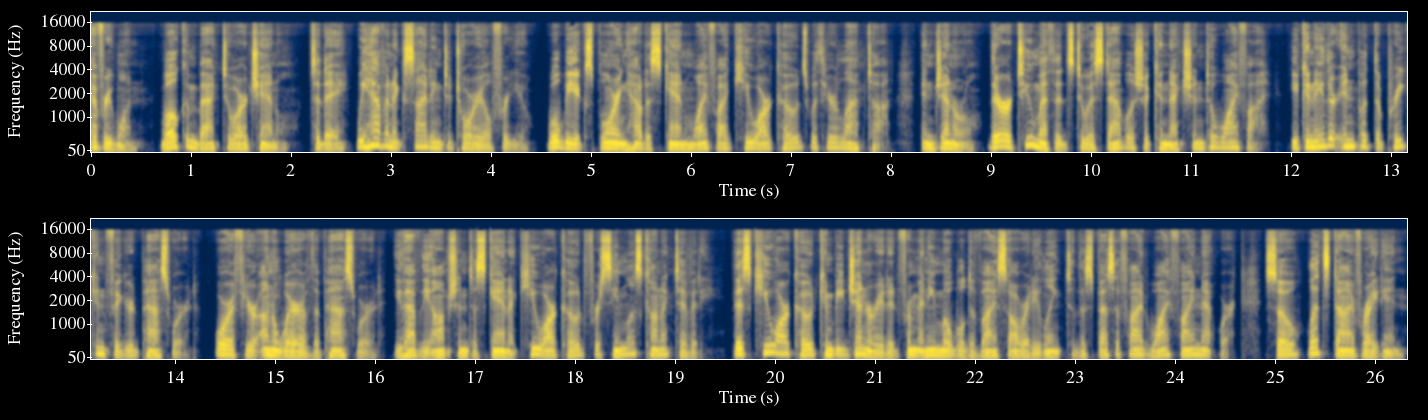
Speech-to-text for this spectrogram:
everyone, welcome back to our channel. Today, we have an exciting tutorial for you. We'll be exploring how to scan Wi-Fi QR codes with your laptop. In general, there are two methods to establish a connection to Wi-Fi. You can either input the pre-configured password, or if you're unaware of the password, you have the option to scan a QR code for seamless connectivity. This QR code can be generated from any mobile device already linked to the specified Wi-Fi network. So, let's dive right in.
